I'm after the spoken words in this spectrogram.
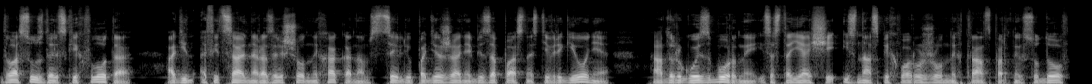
Два Суздальских флота, один официально разрешенный Хаканом с целью поддержания безопасности в регионе, а другой сборный и состоящий из наспех вооруженных транспортных судов,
